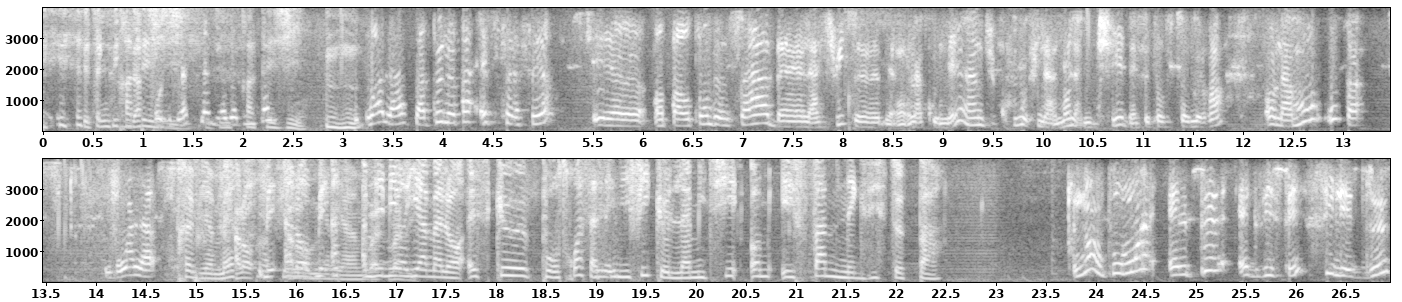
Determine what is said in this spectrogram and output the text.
C'est une Technique stratégie. C'est une stratégie. Voilà, ça peut ne pas être sincère. Et euh, en partant de ça, ben, la suite, euh, ben, on la connaît. Hein, du coup, finalement, l'amitié ben, se transformera en amour ou pas. Voilà. Très bien, merci. Alors, Mais infiniment, alors, mais, Myriam. mais alors, est-ce que pour toi, ça signifie que l'amitié homme et femme n'existe pas? Non, pour moi, elle peut exister si les deux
